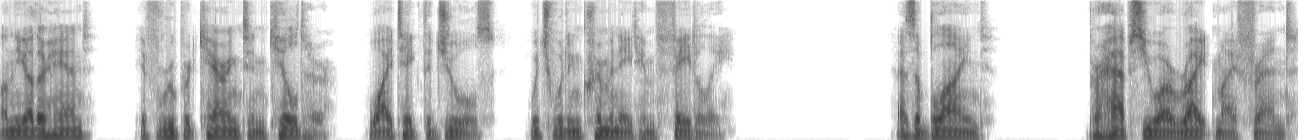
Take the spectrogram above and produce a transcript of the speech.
On the other hand, if Rupert Carrington killed her, why take the jewels, which would incriminate him fatally? As a blind, perhaps you are right, my friend.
